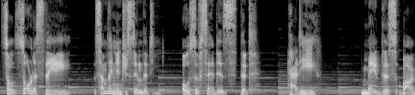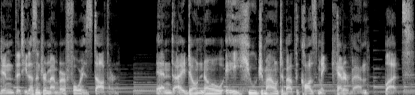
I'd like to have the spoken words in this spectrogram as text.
So, Solus, the something interesting that Oseph said is that had he made this bargain that he doesn't remember for his daughter, and I don't know a huge amount about the cosmic caravan, but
